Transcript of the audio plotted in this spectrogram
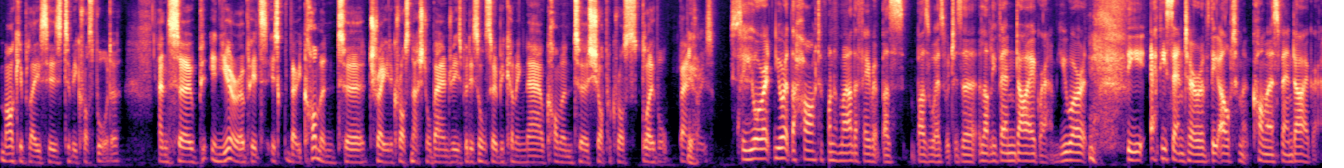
marketplaces to be cross-border. And so in Europe, it's it's very common to trade across national boundaries, but it's also becoming now common to shop across global boundaries. So you're at you're at the heart of one of my other favorite buzz buzzwords, which is a, a lovely Venn diagram. You are at the epicenter of the ultimate commerce Venn diagram.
